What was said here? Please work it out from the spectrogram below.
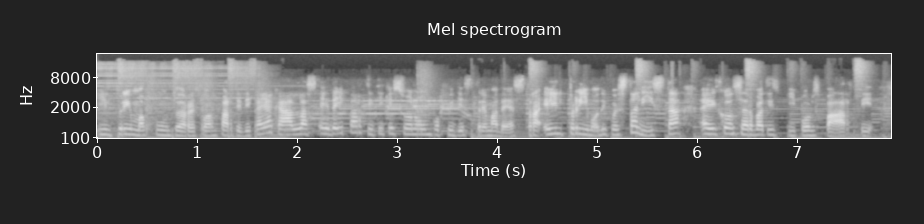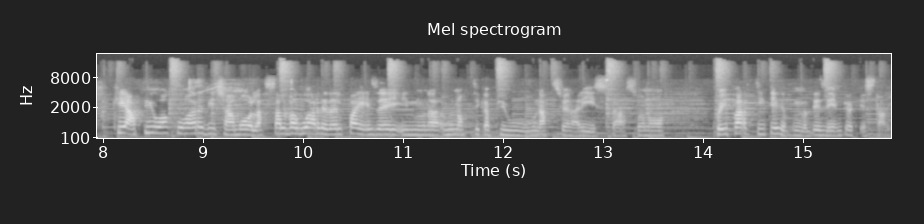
il primo appunto è il Reform Party di Kaya Callas e dei partiti che sono un po' più di estrema destra e il primo di questa lista è il Conservative People's Party che ha più a cuore diciamo la salvaguardia del paese in, una, in un'ottica più nazionalista. Sono quei partiti, ad esempio, che, stanno,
